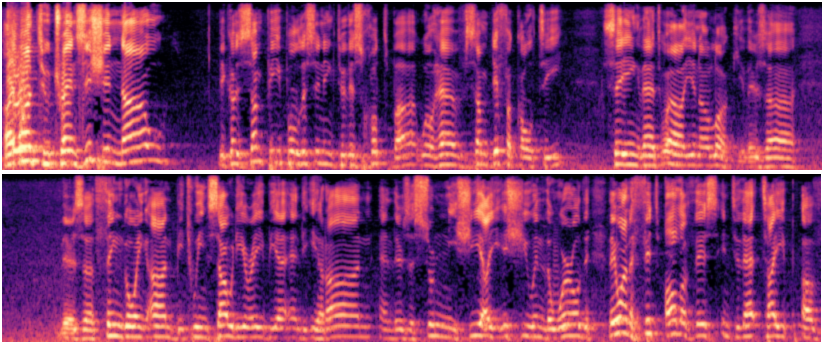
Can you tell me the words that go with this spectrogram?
I want to transition now because some people listening to this khutbah will have some difficulty saying that, well, you know, look, there's a there's a thing going on between Saudi Arabia and Iran, and there's a Sunni Shia issue in the world. They want to fit all of this into that type of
